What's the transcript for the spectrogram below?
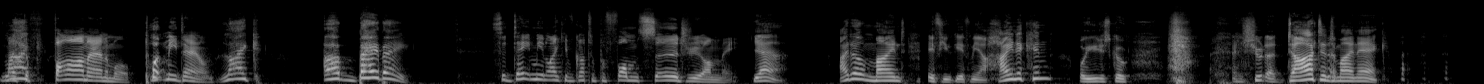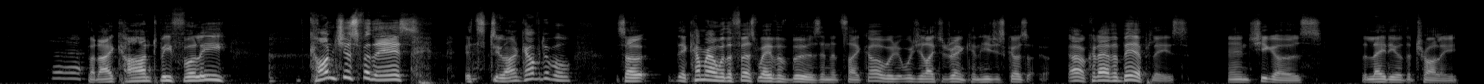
like, Like- a farm animal. Put me down. like a baby! Sedate me like you've got to perform surgery on me. Yeah. I don't mind if you give me a Heineken or you just go and shoot a dart into my neck. But I can't be fully conscious for this. It's too uncomfortable. So they come around with the first wave of booze and it's like, oh, would, would you like to drink? And he just goes, oh, could I have a beer, please? And she goes, the lady with the trolley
